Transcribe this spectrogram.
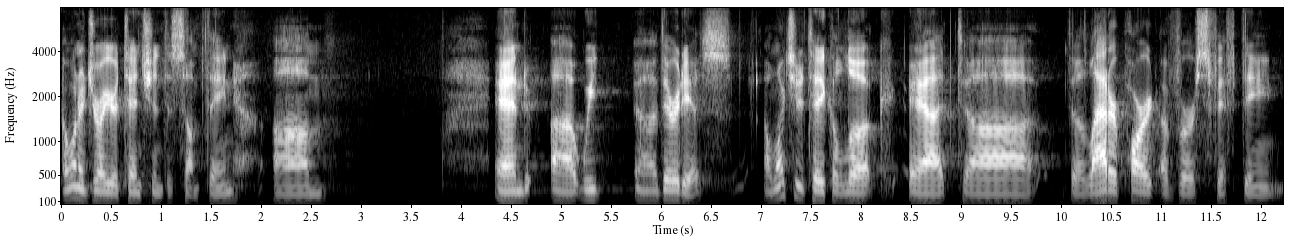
I want to draw your attention to something, um, and uh, we uh, there it is. I want you to take a look at uh, the latter part of verse 15.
